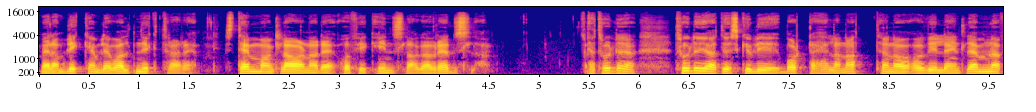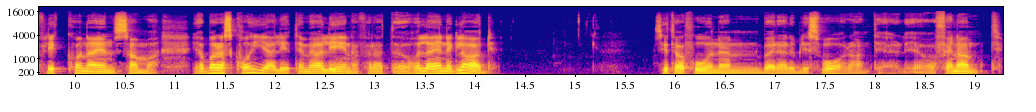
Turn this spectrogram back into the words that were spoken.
medan blicken blev allt nyktrare. Stämman klarnade och fick inslag av rädsla. Jag trodde, trodde ju att du skulle bli borta hela natten och, och ville inte lämna flickorna ensamma. Jag bara skojar lite med Alina för att hålla henne glad. Situationen började bli svårhanterlig och genant.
